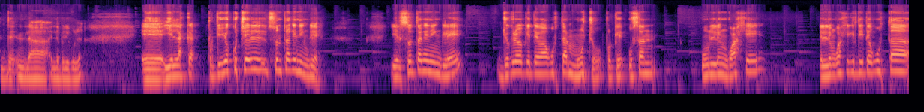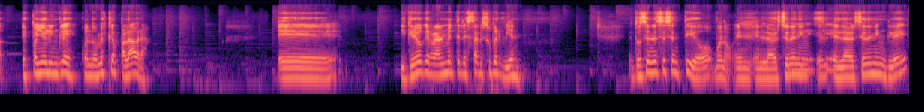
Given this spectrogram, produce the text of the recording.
en la, en la película. Eh, y en las, porque yo escuché el soundtrack en inglés. Y el soundtrack en inglés yo creo que te va a gustar mucho porque usan un lenguaje, el lenguaje que a ti te gusta, español-inglés, e cuando mezclan palabras. Eh, y creo que realmente les sale súper bien. Entonces, en ese sentido, bueno, en, la, versión en, la versión en inglés,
